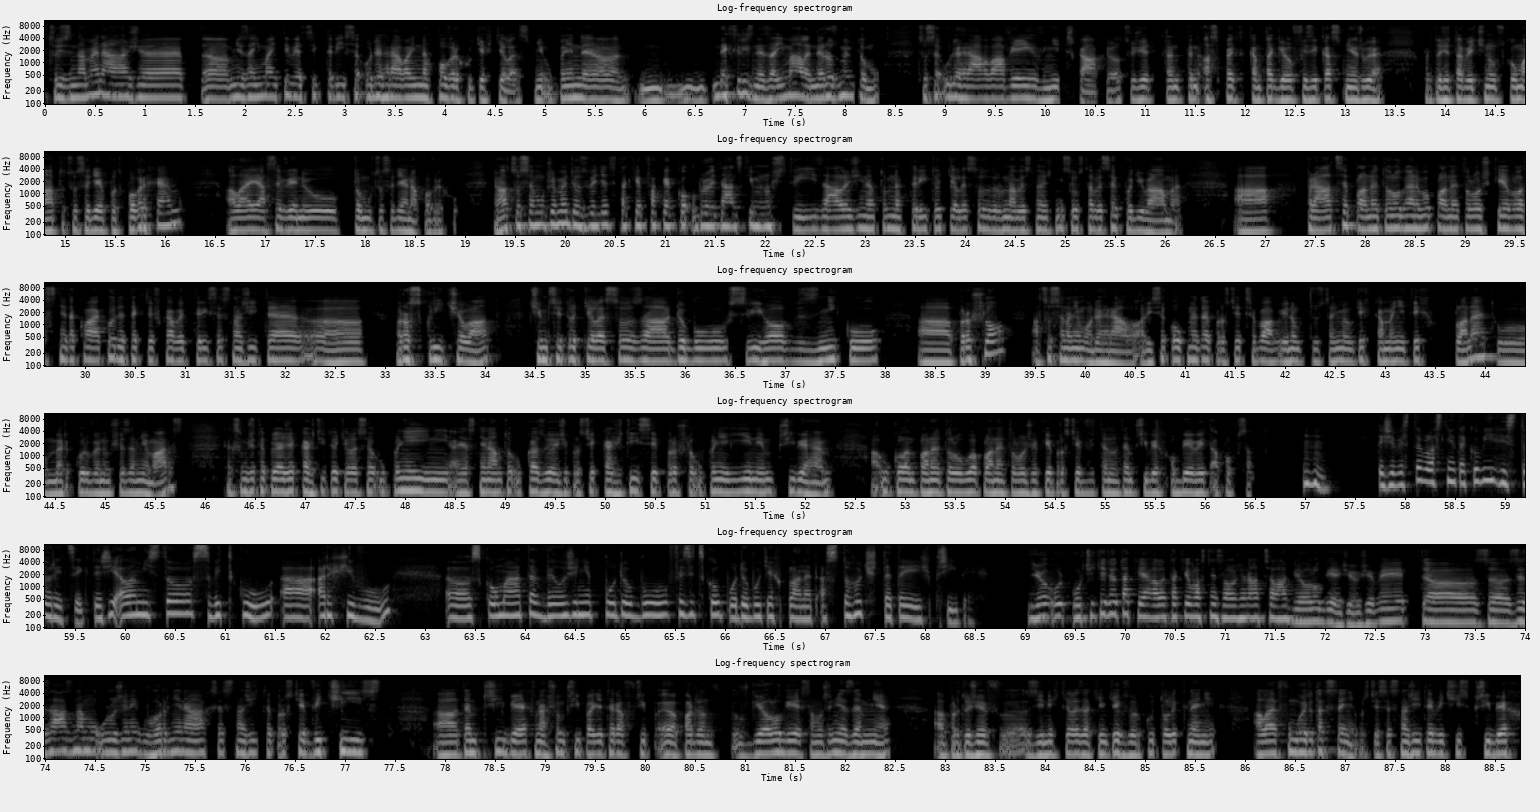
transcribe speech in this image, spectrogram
což znamená, že eh, mě zajímají ty věci, které se odehrávají na povrchu těch těles. Mě úplně ne, nechci říct nezajímá, ale nerozumím tomu, co se odehrává v jejich vnitřkách, jo? což je ten, ten aspekt, kam ta geofyzika směřuje, protože ta většinou zkoumá to, co se děje pod povrchem, ale já se věnuju tomu, co se děje na povrchu. No a co se můžeme dozvědět, tak je fakt jako obrovitánské množství, záleží na tom, na který to těleso zrovna ve sluneční soustavě se podíváme. A práce planetologa nebo planetoložky je vlastně taková jako detektivka, ve které se snažíte uh, rozklíčovat, čím si to těleso za dobu svého vzniku uh, prošlo a co se na něm odehrálo. A když se kouknete prostě třeba jenom zůstaneme u těch kamenitých planet, u Merkur, Venuše, Země, Mars, tak si můžete podívat, že každý to těleso je úplně jiný a jasně nám to ukazuje, že prostě každý si prošlo úplně jiným příběhem a úkolem planetologů a planetoložek je prostě tenhle ten příběh objevit a popsat. Mm-hmm. Takže vy jste vlastně takový historici, kteří ale místo svitků a archivů uh, zkoumáte vyloženě podobu, fyzickou podobu těch planet a z toho čtete jejich příběh. Jo, určitě to tak je, ale tak je vlastně založená celá geologie, že, jo? že vy t, ze záznamů uložených v horninách se snažíte prostě vyčíst uh, ten příběh, v našem případě teda v, uh, pardon, v geologii samozřejmě země, protože v, z jiných těle zatím těch vzorků tolik není, ale funguje to tak stejně, prostě se snažíte vyčíst příběh,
